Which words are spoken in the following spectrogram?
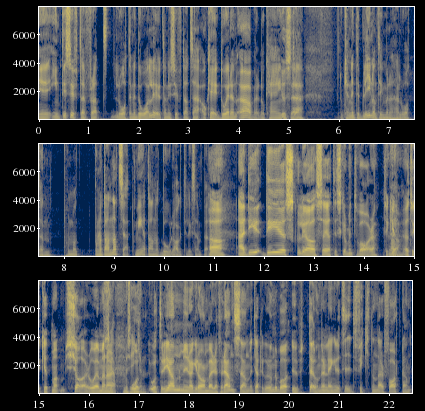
Eh, inte i syfte för att låten är dålig utan i syfte att säga okej då är den över. Då kan jag inte, då kan det inte bli någonting med den här låten på något, på något annat sätt. Med ett annat bolag till exempel. Ja, nej, det, det skulle jag säga att det ska de inte vara, tycker Nej. jag. Jag tycker att man kör och jag menar, å, återigen Myra Granberg-referensen, Mitt hjärta går under var ute under en längre tid, fick den där farten.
